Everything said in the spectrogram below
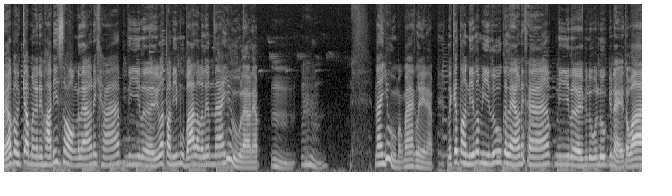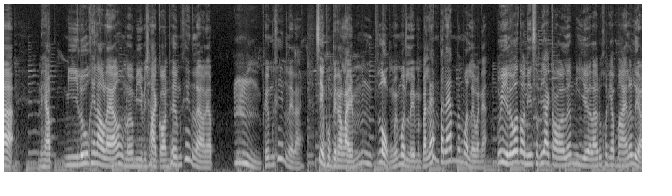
ละครับเรากลับมากันในพาร์ทที่สองกันแล้วนะครับ นี่เลยเรียกว่าตอนนี้หมู่บ้านเราก็เริ่มน่าอยู่แล้วนะครับ อืมอืมน่าอยู่มากๆเลยนะครับ แล้วก็ตอนนี้เรามีลูกกันแล้วนะครับ นี่เลยไม่รู้ว่าลูกอยู่ไหนแต่ว่านะครับมีลูกให้เราแล้วผมเรามีประชากรเพิ่มขึ้นแล้วนะครับอืมเพิ่มขึ้นเลยล่ะ เสียงผมเป็นอะไรมันหลงไปหมดเลยมันไปแลมไปแลมไปหมดเลยวันนี้อุ้ยแล้วว่าตอนนี้ทรัพยากรเริ่มมีเยอะแล้วทุกคนครับไม้แล้วเหลือ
